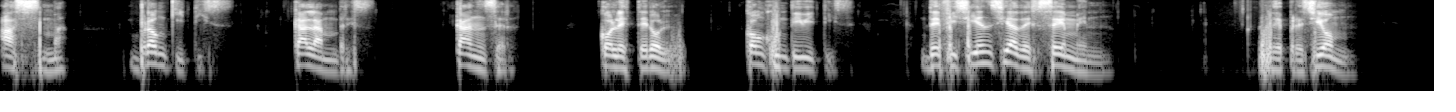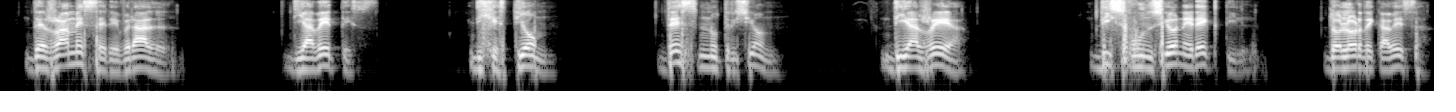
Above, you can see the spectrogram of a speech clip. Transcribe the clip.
asma, bronquitis, calambres, cáncer, colesterol, conjuntivitis, deficiencia de semen, depresión, derrame cerebral, diabetes, digestión, desnutrición, diarrea, disfunción eréctil, dolor de cabeza,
